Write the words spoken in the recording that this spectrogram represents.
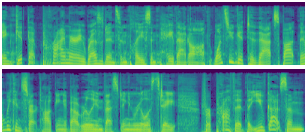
and get that primary residence in place and pay that off. Once you get to that spot, then we can start talking about really investing in real estate for profit. But you've got some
